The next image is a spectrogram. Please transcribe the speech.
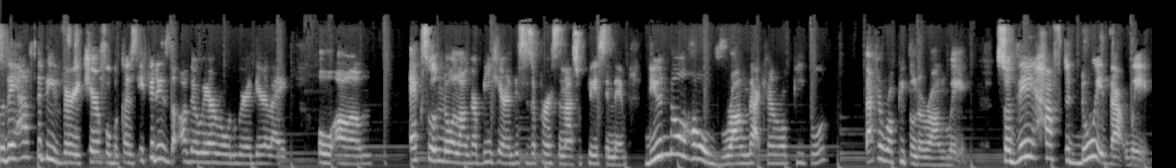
so they have to be very careful because if it is the other way around where they're like oh um x will no longer be here and this is a person that's replacing them. Do you know how wrong that can rub people? That can rub people the wrong way. So they have to do it that way.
